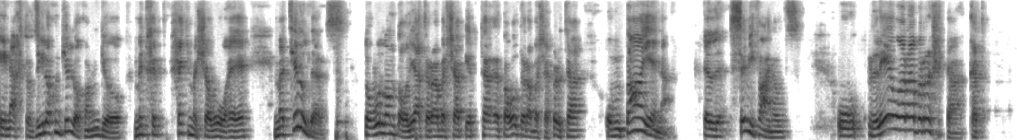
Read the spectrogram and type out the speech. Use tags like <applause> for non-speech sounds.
إن أختزيلهم كلهم جو متخت حكمة شووعة ماتيلداس طولن طوليات رابا شابيرتا طولت رابا شابيرتا ومطاينة السيمي فاينلز وليه ورا برخكا قد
